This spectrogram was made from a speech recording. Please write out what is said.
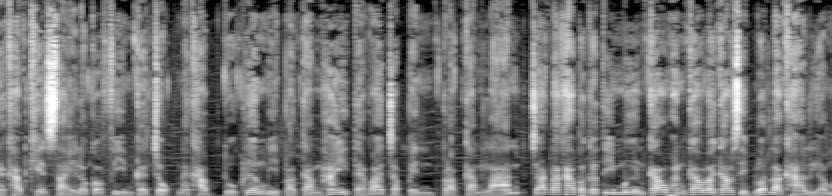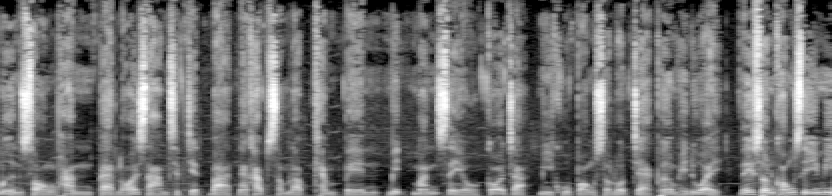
นะครับ เคสใสแล้วก็ฟิล์มกระจกนะครับ ตัวเครื่องมีประกันให้ แต่ว่าจะเป็นประกันล้าน จากราคาปกติ 19,990 ลดราคาเหลือ 12,837 บาทนะครับสำหรับแคมเปญ Mid Month Sale ก็จะมีคูปองส่วนลดแจกเพิ่มให้ด้วย ในส่วนของสีมี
